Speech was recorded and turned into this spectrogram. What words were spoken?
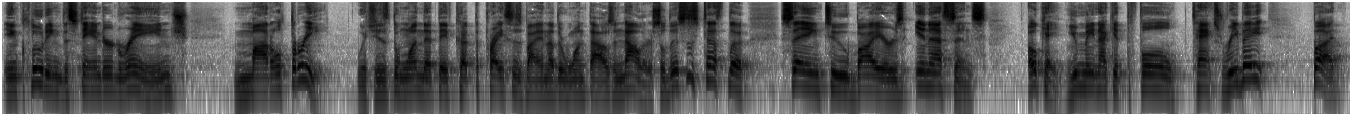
including the standard range Model 3 which is the one that they've cut the prices by another $1,000. So this is Tesla saying to buyers, in essence, okay, you may not get the full tax rebate, but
